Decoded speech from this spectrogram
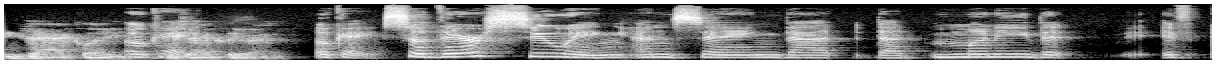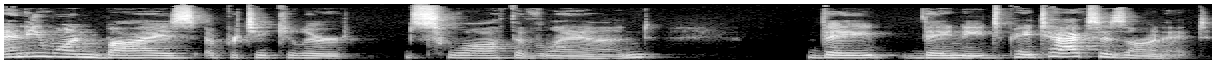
Exactly. Okay. Exactly right. Okay, so they're suing and saying that that money that if anyone buys a particular swath of land, they they need to pay taxes on it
